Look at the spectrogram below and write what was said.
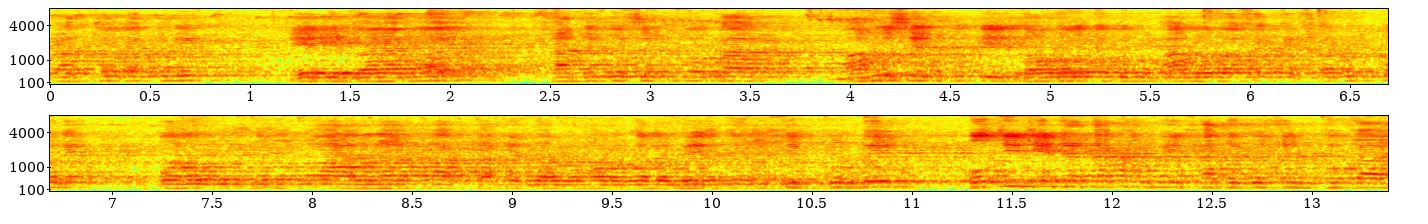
প্রার্থনা করি। এই দয়াময় সাদেক হোসেন খোকার মানুষের প্রতি দরদ এবং ভালোবাসাকে স্মরণ করে পরম করুণাময় আল্লাহ পাক তাকে পরকালে বেশ নসিব করবে। প্রতিটি নেতা কর্মী সাদেক হোসেন খোকার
